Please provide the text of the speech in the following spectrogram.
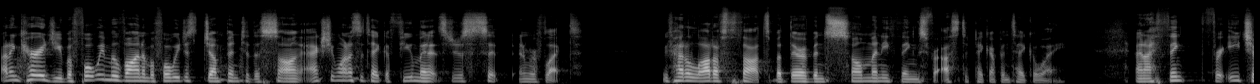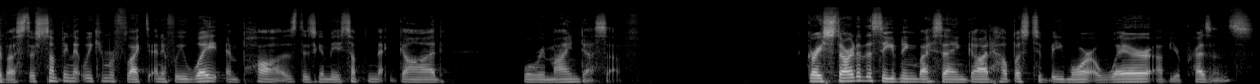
I'd encourage you, before we move on and before we just jump into the song, I actually want us to take a few minutes to just sit and reflect. We've had a lot of thoughts, but there have been so many things for us to pick up and take away. And I think for each of us, there's something that we can reflect, and if we wait and pause, there's going to be something that God will remind us of. Grace started this evening by saying, God, help us to be more aware of your presence.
